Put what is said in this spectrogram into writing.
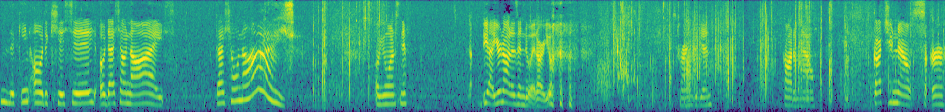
Looking all the kisses. Oh, that's so nice. That's so nice. Oh, you want to sniff? Yeah, you're not as into it, are you? He's trying it again. Got him now. Got you now, sucker.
